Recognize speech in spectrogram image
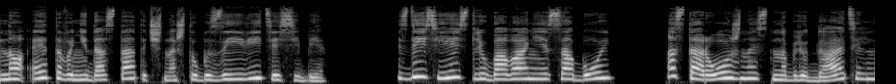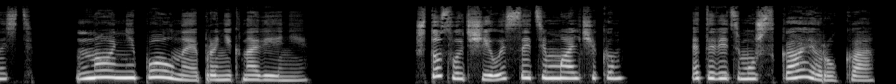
Но этого недостаточно, чтобы заявить о себе. Здесь есть любование собой, осторожность, наблюдательность, но не полное проникновение. Что случилось с этим мальчиком? Это ведь мужская рука.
